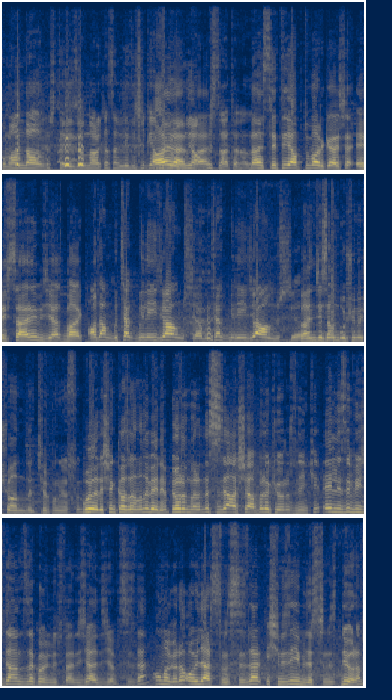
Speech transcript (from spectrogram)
Kumanda almış. Televizyonun arkasına led ışık yapmış. Aynen, Yolunu yapmış ben- zaten adam. ben seti yaptım arkadaşlar. Efsane bir cihaz. Bak Adam bıçak bileyici almış ya. Bıçak bileyici almış ya. Bence sen boşuna şu anda çırpınıyorsun. Bu yarışın kazananı benim. Yorumlara da size aşağı bırakıyoruz linki. Elinizi vicdanınıza koyun lütfen rica edeceğim sizden. Ona göre oylarsınız sizler. İşinizi iyi bilirsiniz diyorum.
